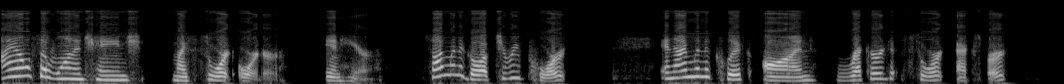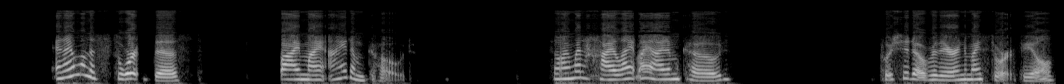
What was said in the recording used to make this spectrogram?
I also want to change my sort order in here. So I'm going to go up to Report, and I'm going to click on Record Sort Expert, and I want to sort this by my item code. So I'm going to highlight my item code, push it over there into my sort field,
